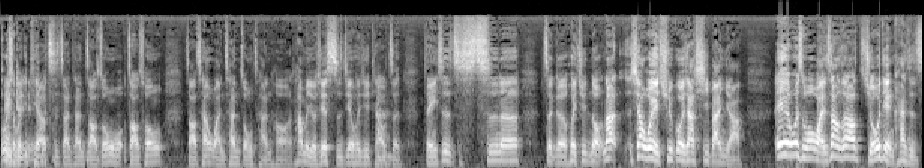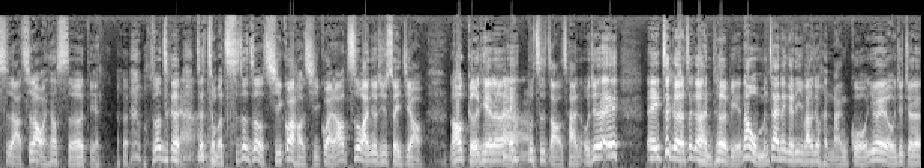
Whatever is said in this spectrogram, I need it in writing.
为什么一天要吃三餐？早中早中早餐、晚餐、中餐，哈，他们有些时间会去调整，等于是吃呢，这个会去弄。那像我也去过像西班牙。哎、欸，为什么晚上都要九点开始吃啊？吃到晚上十二点？我说这个这怎么吃？这这种奇怪，好奇怪。然后吃完就去睡觉，然后隔天呢，哎、欸，不吃早餐。我觉得，哎、欸、哎、欸，这个这个很特别。那我们在那个地方就很难过，因为我就觉得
